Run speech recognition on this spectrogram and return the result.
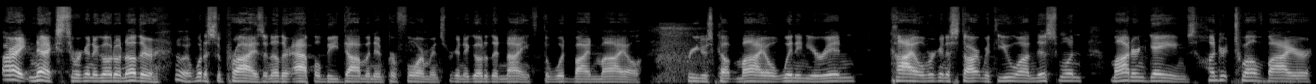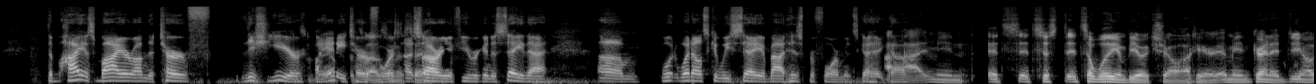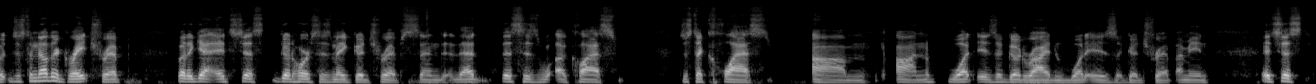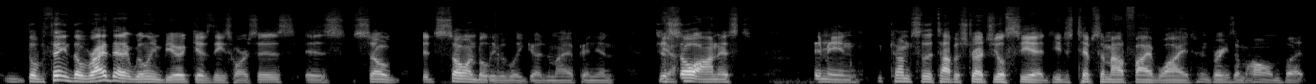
All right, next we're going to go to another. oh, what a surprise! Another Appleby dominant performance. We're going to go to the ninth, the Woodbine Mile, Breeders' Cup Mile. Winning, you're in. Kyle, we're going to start with you on this one. Modern Games, 112 Beyer, the highest Beyer on the turf this year by any that's what I turf horse. Uh, sorry if you were going to say that. Um, what what else can we say about his performance? Go ahead, Kyle. I I mean, it's it's just it's a William Buick show out here. I mean, granted, you know, just another great trip, but again, it's just good horses make good trips, and that this is a class, just a class, um, on what is a good ride and what is a good trip. I mean, it's just the thing. The ride that William Buick gives these horses is so it's so unbelievably good in my opinion. Just Yeah. so honest. I mean, it comes to the top of stretch, you'll see it. He just tips them out five wide and brings them home. But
